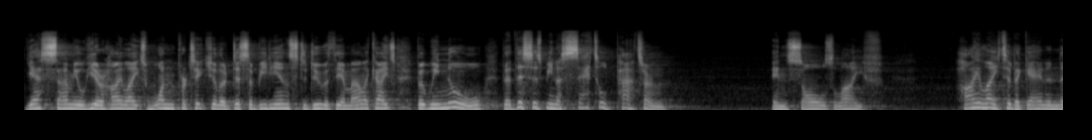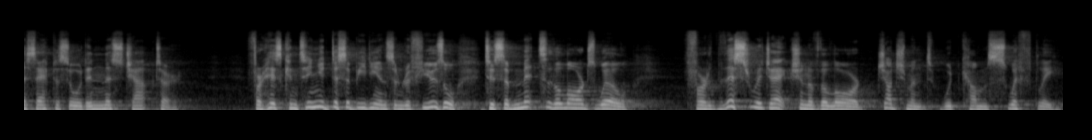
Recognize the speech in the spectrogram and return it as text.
Yes, Samuel here highlights one particular disobedience to do with the Amalekites, but we know that this has been a settled pattern in Saul's life, highlighted again in this episode, in this chapter. For his continued disobedience and refusal to submit to the Lord's will, for this rejection of the Lord, judgment would come swiftly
